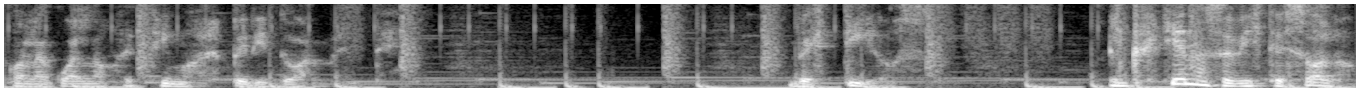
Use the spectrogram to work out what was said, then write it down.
con la cual nos vestimos espiritualmente. Vestidos. El cristiano se viste solo.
